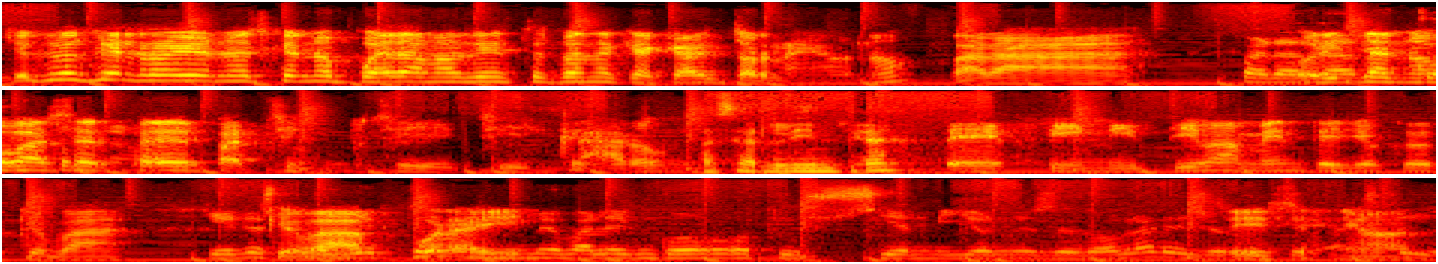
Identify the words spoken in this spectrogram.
Yo creo que el rollo no es que no pueda, más bien está esperando que acabe el torneo, ¿no? Para... Ahorita no va a ser sí, sí, sí, claro. ¿Va a ser limpia? Definitivamente, yo creo que va, que va por ahí. A mí me valen gorro tus 100 millones de dólares. Yo sí, señor.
